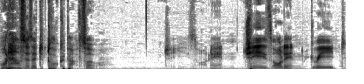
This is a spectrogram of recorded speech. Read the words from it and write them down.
What else is there to talk about, so? Cheese all in. Cheese all in. Greed.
